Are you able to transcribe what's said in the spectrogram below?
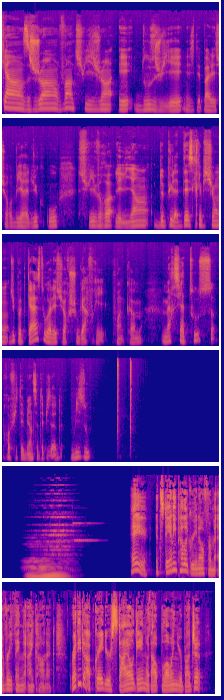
15 juin, 28 juin et 12 juillet. N'hésitez pas à aller sur Bireduc ou suivre les liens depuis la description du podcast ou aller sur sugarfree.com. Merci à tous, profitez bien de cet épisode. Bisous. Hey, it's Danny Pellegrino from Everything Iconic. Ready to upgrade your style game without blowing your budget?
